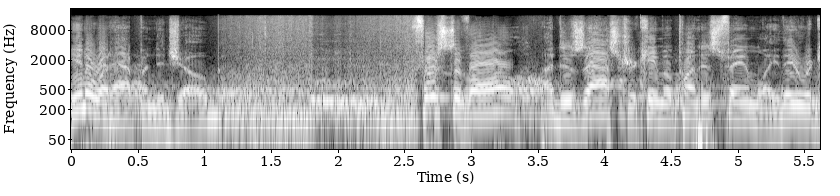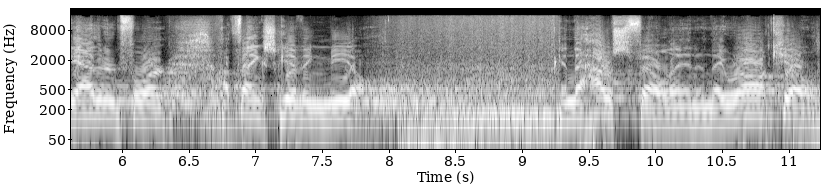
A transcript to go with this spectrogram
You know what happened to Job. First of all, a disaster came upon his family. They were gathered for a Thanksgiving meal, and the house fell in, and they were all killed.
